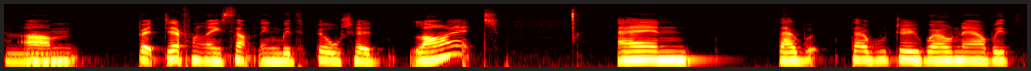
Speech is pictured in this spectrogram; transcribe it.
um, but definitely something with filtered light. And they, w- they will do well now with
